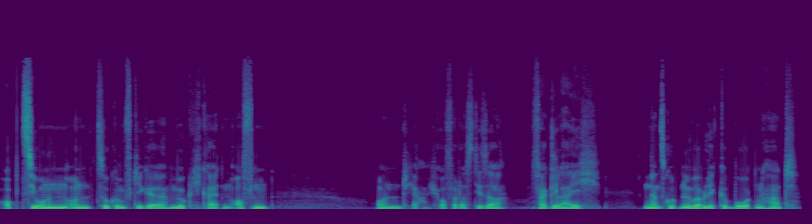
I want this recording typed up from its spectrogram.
Optionen und zukünftige Möglichkeiten offen. Und ja, ich hoffe, dass dieser Vergleich einen ganz guten Überblick geboten hat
